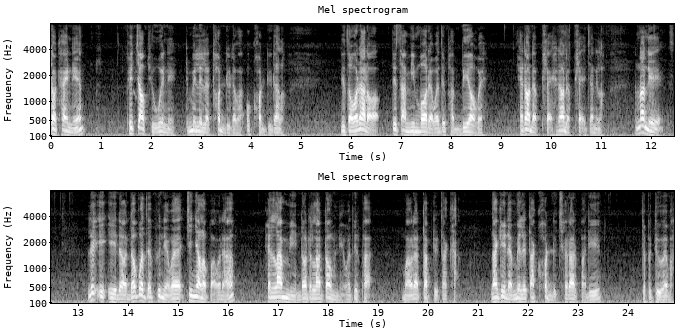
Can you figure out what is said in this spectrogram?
တော့ခိုင်နေဖေးကြောက်ဖြူဝင်နေတမလဲလဲထော့ဒူတာပါအခေါ်ဒူတာလားဒီတော့ရတော့တိစာမင်ဘောတယ်ဝဲတိဖဘီယောဝဲဟဲတော့တဲ့ဖလက်ဟဲတော့တဲ့ဖလက်ကြနေလားနော်နေလေအေအေတော့တော့ပတ်တဲ့ဖွနေဝဲကျင်းညလောက်ပါဝဲတာ เพลามีนดอดลาต้อมนี่ว่าติพะมาวดาตับตุตะขะนาเกดเมเลตาคอดดุชราปาดีจะปถือไว้ปะ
